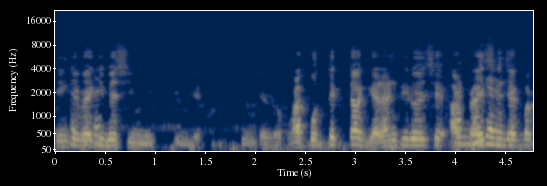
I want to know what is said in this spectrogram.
তিনটে ব্যাগই বেশ ইউনিক তিনটে রকম। আর প্রত্যেকটা গ্যারান্টি রয়েছে। আর প্রাইস রেঞ্জ একবার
